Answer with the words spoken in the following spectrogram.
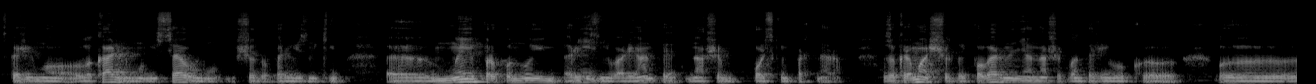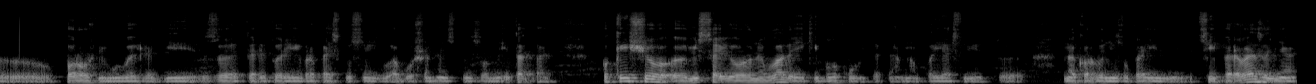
скажімо, локальному, місцевому щодо перевізників, е, ми пропонуємо різні варіанти нашим польським партнерам. Зокрема, щодо повернення наших вантажівок е, е, в порожньому вигляді з території Європейського Союзу або Шенгенської зони і так далі. Поки що місцеві органи влади, які блокують, як нам пояснюють на кордоні з Україною ці перевезення,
